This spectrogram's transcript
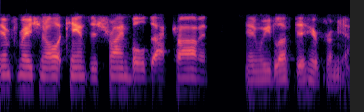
information all at kansasshrinebowl.com, and and we'd love to hear from you.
